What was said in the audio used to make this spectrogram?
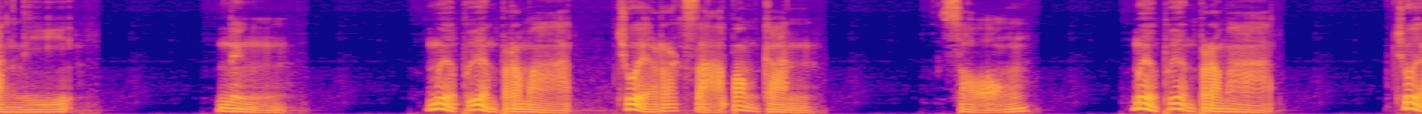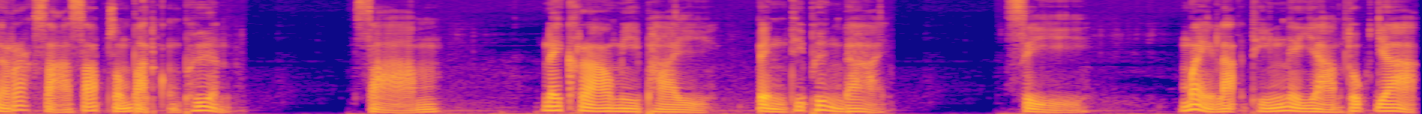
ดังนี้ 1. เมื่อเพื่อนประมาทช่วยรักษาป้องกัน 2. เมื่อเพื่อนประมาท ช่วยรักษาทรัพย์สมบัติของเพื่อน 3. ในคราวมีภัยเป็นที่พึ่งได้ 4. ไม่ละทิ้งในยามทุกยาก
